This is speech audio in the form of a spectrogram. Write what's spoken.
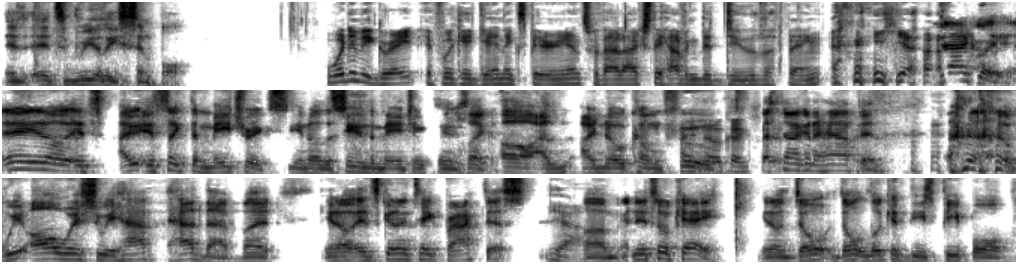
It's really simple. Wouldn't it be great if we could gain experience without actually having to do the thing? yeah, exactly. And, you know, it's I, it's like the Matrix. You know, the scene in the Matrix, and it's like, oh, I, I know kung fu. Know kung fu. That's not going to happen. we all wish we had had that, but you know, it's going to take practice. Yeah, um, and it's okay. You know, don't don't look at these people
